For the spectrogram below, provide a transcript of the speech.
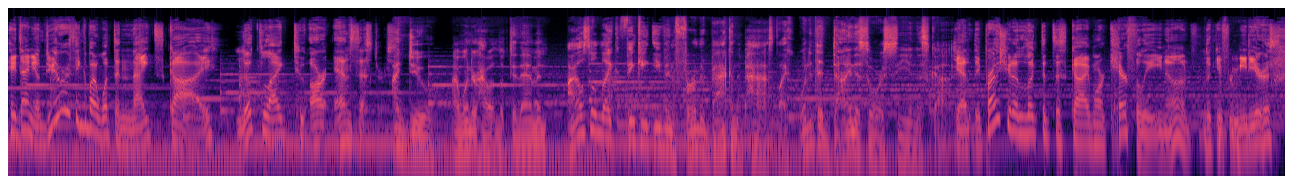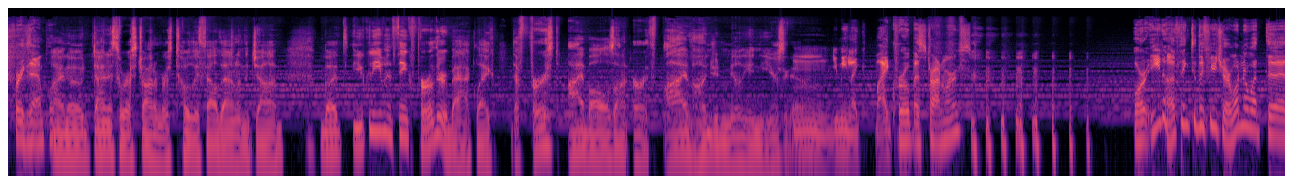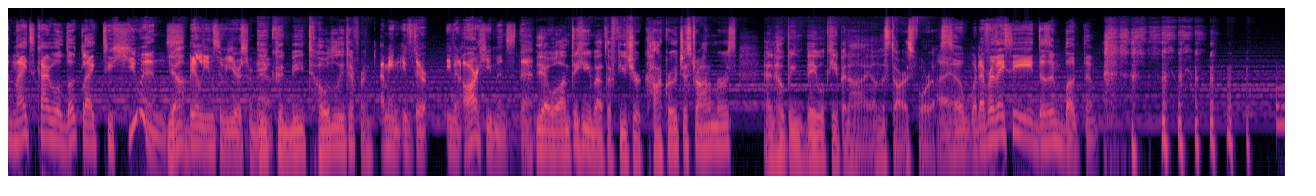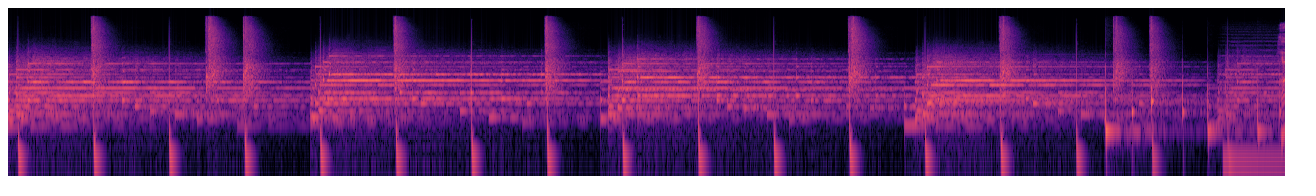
Hey, Daniel, do you ever think about what the night sky looked like to our ancestors? I do. I wonder how it looked to them. And I also like thinking even further back in the past. Like, what did the dinosaurs see in the sky? yeah, they probably should have looked at the sky more carefully, you know, looking for meteors, for example. I know dinosaur astronomers totally fell down on the job, but you can even think further back, like the first eyeballs on Earth 500 million years ago. Mm, you mean like microbe astronomers? or, you know, think to the future. I wonder what the night sky will look like to humans Yeah. billions of years from now. It could be totally different. I mean, if there even are humans then. Yeah, well, I'm thinking about the future cockroach astronomers and hoping they will keep an eye on the stars for us. I hope whatever they see doesn't bug them.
